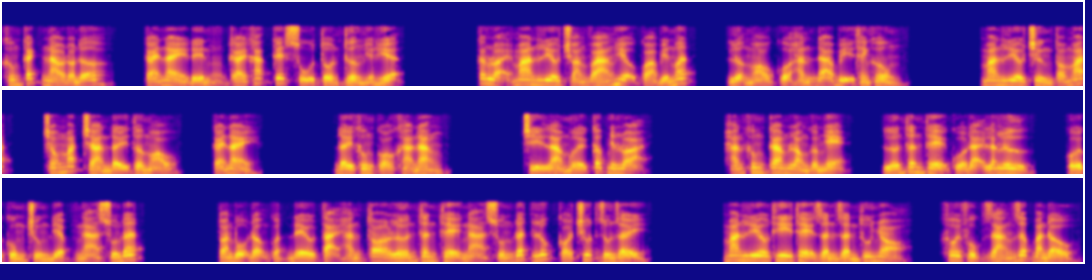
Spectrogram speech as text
không cách nào đón đỡ, cái này đến cái khác kết xù tổn thương hiện hiện. Các loại man liêu choáng váng hiệu quả biến mất, lượng máu của hắn đã bị thanh không. Man liêu chừng to mắt, trong mắt tràn đầy tơ máu, cái này, đây không có khả năng. Chỉ là mười cấp nhân loại. Hắn không cam lòng gầm nhẹ, lớn thân thể của đại lắc lư, cuối cùng trùng điệp ngã xuống đất. Toàn bộ động vật đều tại hắn to lớn thân thể ngã xuống đất lúc có chút run dày man liêu thi thể dần dần thu nhỏ, khôi phục dáng dấp ban đầu.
